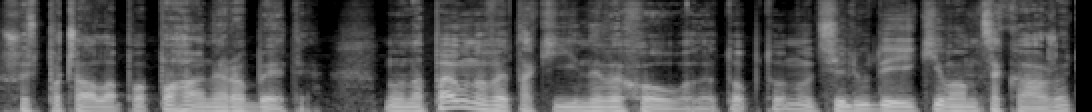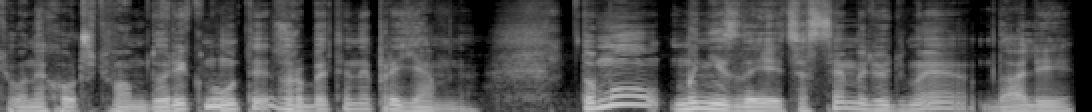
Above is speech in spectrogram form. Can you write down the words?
щось почала погане робити? Ну, напевно, ви так її не виховували. Тобто, ну, ці люди, які вам це кажуть, вони хочуть вам дорікнути, зробити неприємне. Тому мені здається, з цими людьми далі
